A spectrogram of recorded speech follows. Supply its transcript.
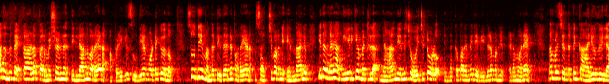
അതൊന്നും വെക്കാനുള്ള പെർമിഷൻ ഇല്ലാന്ന് പറയണം. അപ്പോഴേക്കും ശ്രുതി അങ്ങോട്ടേക്ക് വന്നു. ശ്രുതിയും വന്നിട്ട് ഇത് തന്നെ പറയണം. സച്ചി പറഞ്ഞു എന്നാലും ഇതങ്ങനെ അംഗീകരിക്കാൻ പറ്റില്ല. ഞാൻ നീ എന്ന് ചോദിച്ചിട്ടുള്ളൂ എന്നൊക്കെ പറയുമ്പോൾ രവീന്ദ്രൻ പറഞ്ഞു എടാ മോനെ നമ്മൾ ചെന്നിട്ടും കാര്യമൊന്നുമില്ല.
